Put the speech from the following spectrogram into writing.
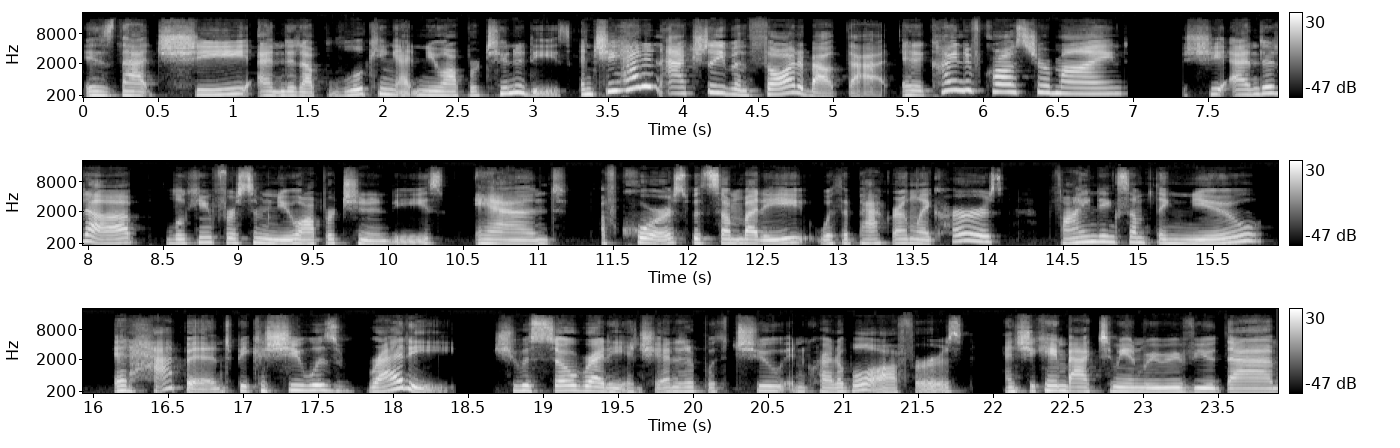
is that she ended up looking at new opportunities. And she hadn't actually even thought about that. And it kind of crossed her mind she ended up looking for some new opportunities. And of course, with somebody with a background like hers, finding something new, it happened because she was ready. She was so ready. And she ended up with two incredible offers. And she came back to me and we reviewed them.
